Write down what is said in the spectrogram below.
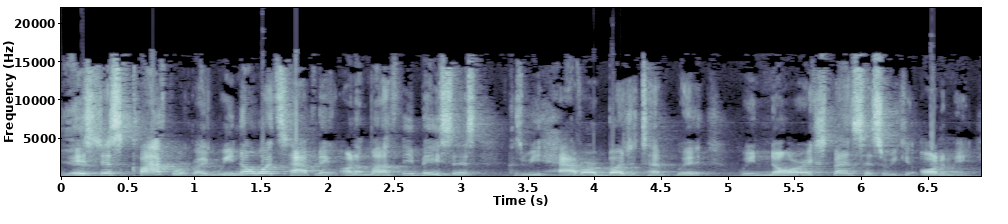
Yeah. It's just clockwork. Like, we know what's happening on a monthly basis because we have our budget template, we know our expenses, so we can automate.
